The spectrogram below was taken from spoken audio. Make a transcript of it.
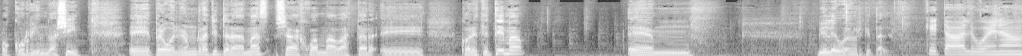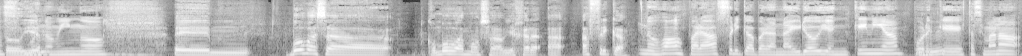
ocurriendo allí. Eh, pero bueno, en un ratito nada más, ya Juanma va a estar con este tema. Eh, Viole Weber, ¿qué tal? ¿Qué tal? Buenas. ¿Todo bien? Buen domingo. Eh, vos vas a. con vos vamos a viajar a África. Nos vamos para África, para Nairobi, en Kenia, porque esta semana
